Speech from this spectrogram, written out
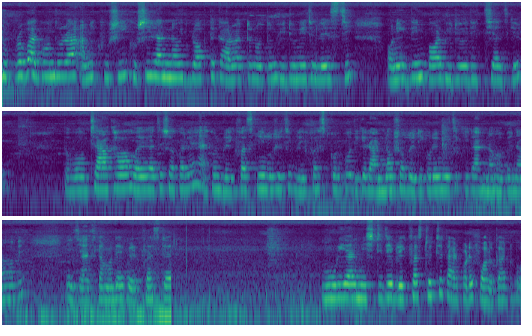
সুপ্রভাত বন্ধুরা, আমি খুশি। খুশি রান্না উইথ ব্লগ থেকে আরও একটা নতুন ভিডিও নিয়ে চলে এসেছি। অনেক দিন পর ভিডিও দিচ্ছি আজকে। তো চা খাওয়া হয়ে গেছে সকালে। এখন ব্রেকফাস্ট নিয়ে বসেছি। ব্রেকফাস্ট করব, ওদিকে রান্নাও সব রেডি করে নিয়েছি, কি রান্না হবে, না হবে। এই যে আজকে আমাদের ব্রেকফাস্টে মুড়ি আর মিষ্টি দিয়ে ব্রেকফাস্ট হচ্ছে, তারপরে ফল কাটবো।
